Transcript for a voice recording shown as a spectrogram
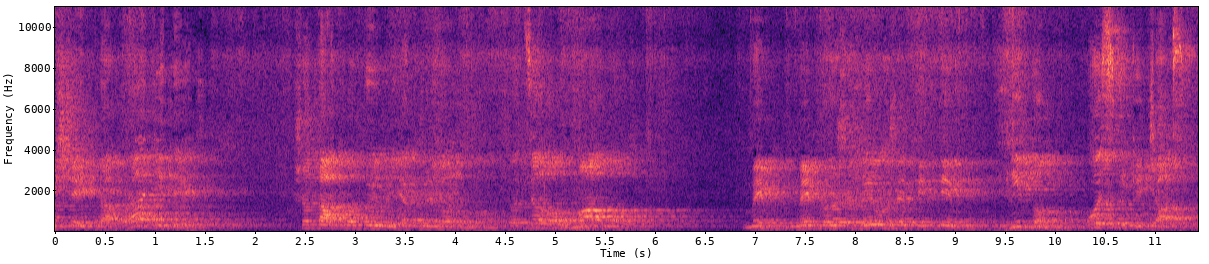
і ще й прапрадіди, що так робили, як ми робимо, то цього мало. Ми, ми прожили вже під тим гнітом ось скільки часу.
